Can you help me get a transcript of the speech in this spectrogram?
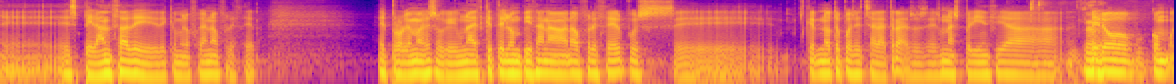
eh, esperanza de, de que me lo fueran a ofrecer. El problema es eso, que una vez que te lo empiezan a, a ofrecer, pues eh, que no te puedes echar atrás. O sea, es una experiencia... Pero como,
